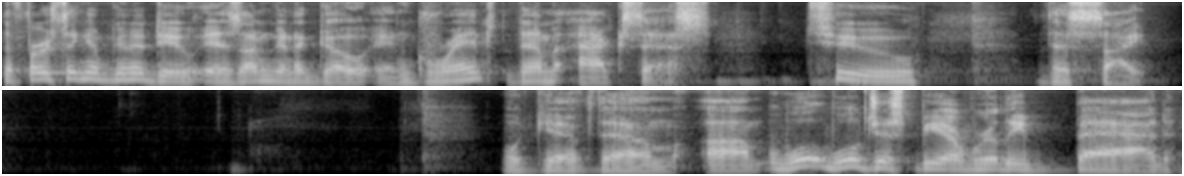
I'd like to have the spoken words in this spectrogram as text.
the first thing I'm going to do is I'm going to go and grant them access to this site. We'll give them, um, we'll, we'll just be a really bad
